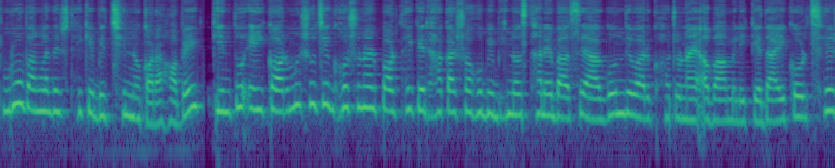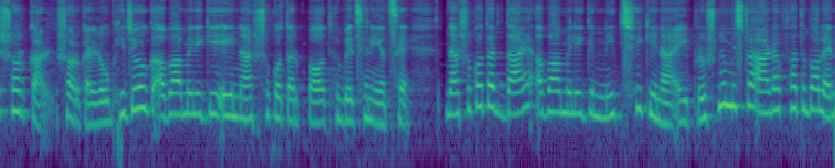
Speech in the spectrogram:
পুরো বাংলাদেশ থেকে বিচ্ছিন্ন করা হবে। কিন্তু এই কর্মসূচি ঘোষণার পর থেকে ঢাকা সহ বিভিন্ন স্থানে বাসে আগুন দেওয়ার ঘটনায় আওয়ামী লীগকে দায়ী করছে সরকার। সরকারের অভিযোগ, আওয়ামী লীগই এই নাশকতার পথ বেছে নিয়েছে। নাশকতার দায় আওয়ামী লীগ নিচ্ছে কিনা এই প্রশ্নে মিস্টার আরাফাত বলেন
